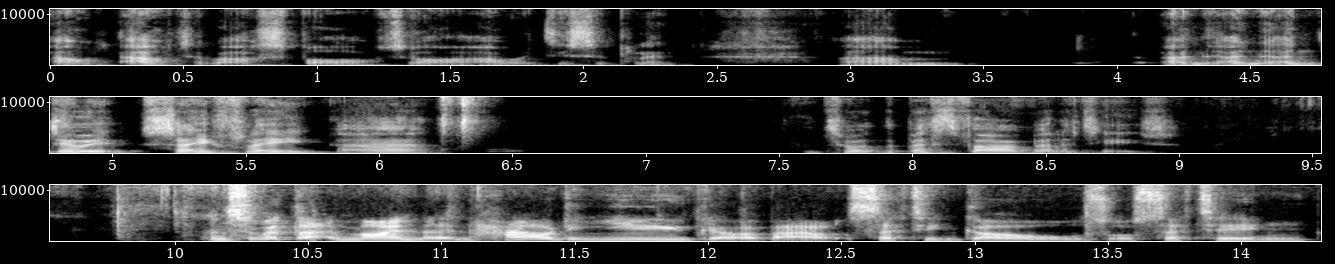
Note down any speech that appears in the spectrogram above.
out out of our sport or our discipline, um, and and and do it safely uh, to the best of our abilities. And so, with that in mind, then, how do you go about setting goals or setting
